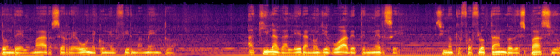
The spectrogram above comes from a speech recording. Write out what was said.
donde el mar se reúne con el firmamento. Aquí la galera no llegó a detenerse, sino que fue flotando despacio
